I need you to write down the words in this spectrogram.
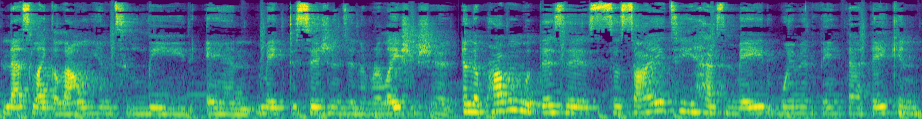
And that's like allowing him to lead and make decisions in the relationship. And the problem with this is society has made women think that they can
